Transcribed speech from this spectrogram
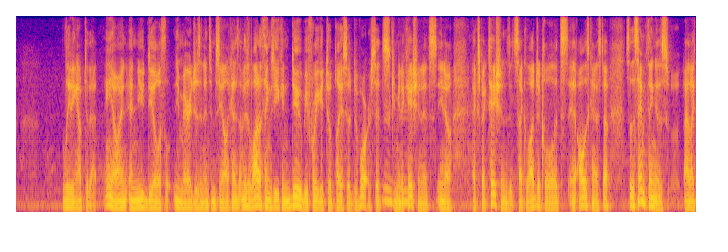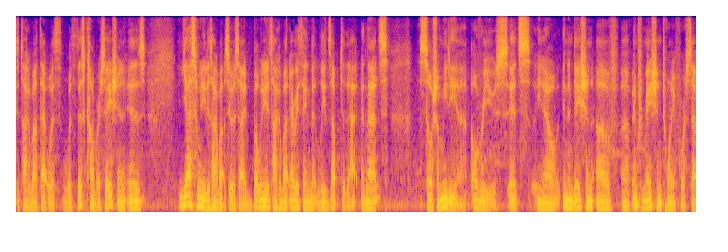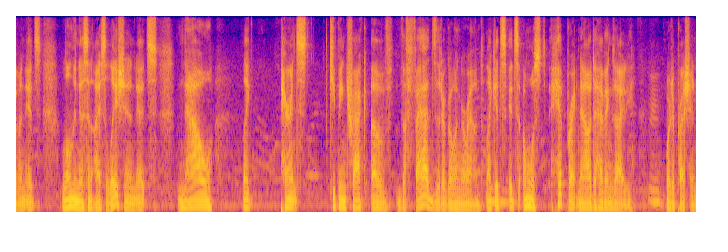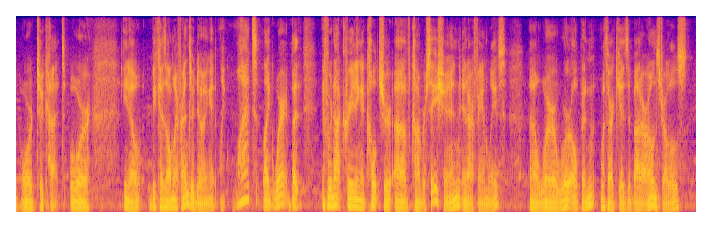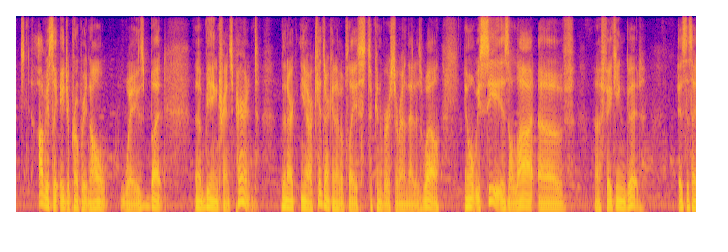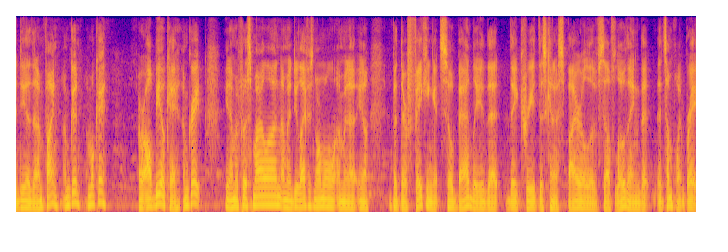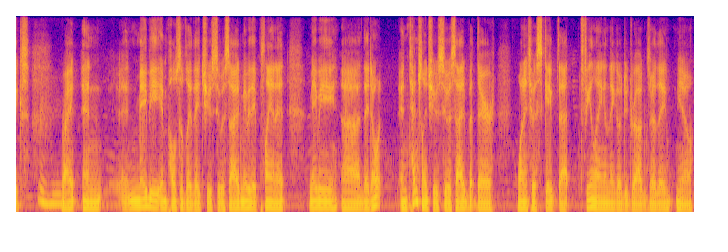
leading up to that, you know, and, and you deal with you know, marriages and intimacy and all that kind of stuff. There's a lot of things you can do before you get to a place of divorce. It's communication, it's, you know, expectations, it's psychological, it's eh, all this kind of stuff. So the same thing is, I like to talk about that with, with this conversation is, yes, we need to talk about suicide, but we need to talk about everything that leads up to that. And Right. that's social media overuse. It's, you know, inundation of, of information 24 seven. It's loneliness and isolation. It's now like parents keeping track of the fads that are going around. Like it's, mm-hmm. it's almost hip right now to have anxiety mm. or depression or to cut or, you know, because all my friends are doing it. Like, what? Like, where? But if we're not creating a culture of conversation in our families uh, where we're open with our kids about our own struggles, obviously age appropriate in all ways, but uh, being transparent, then our you know our kids aren't going to have a place to converse around that as well. And what we see is a lot of uh, faking good. It's this idea that I'm fine, I'm good, I'm okay, or I'll be okay, I'm great. You know, I'm going to put a smile on, I'm going to do life as normal, I'm going to, you know, but they're faking it so badly that they create this kind of spiral of self-loathing that at some point breaks, right? And, and maybe impulsively they choose suicide, maybe they plan it, maybe uh, they don't intentionally choose suicide, but they're wanting to escape that feeling and they go do drugs or they, you know,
